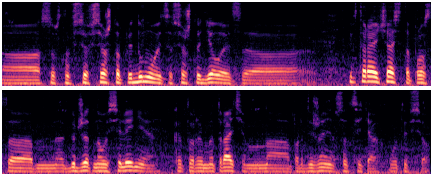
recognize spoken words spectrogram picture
А, Собственно, все, все, что придумывается, все, что делается. И вторая часть это просто бюджет на усиление, который мы тратим на продвижение в соцсетях. Вот и все.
